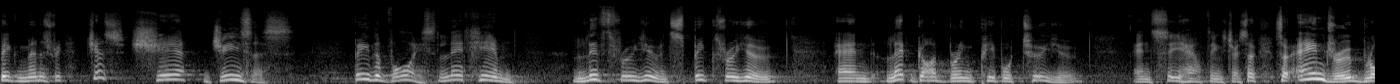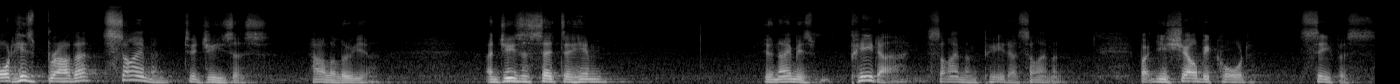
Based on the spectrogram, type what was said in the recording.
big ministry. Just share Jesus. Be the voice. Let him live through you and speak through you, and let God bring people to you and see how things change. So, so Andrew brought his brother Simon to Jesus. Hallelujah. And Jesus said to him, Your name is Peter, Simon, Peter, Simon, but you shall be called Cephas,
